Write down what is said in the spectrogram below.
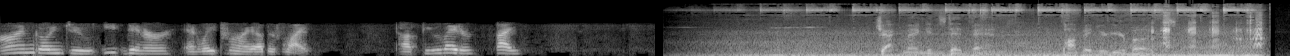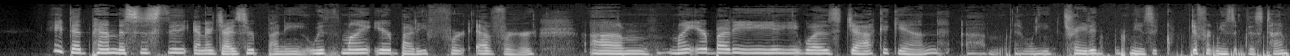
I'm going to eat dinner and wait for my other flight. Talk to you later. Bye. Jack Mangan's Deadpan. Pop in your earbuds. Hey Deadpan, this is the Energizer Bunny with my ear buddy forever. Um, my ear buddy was Jack again, um, and we traded music, different music this time.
